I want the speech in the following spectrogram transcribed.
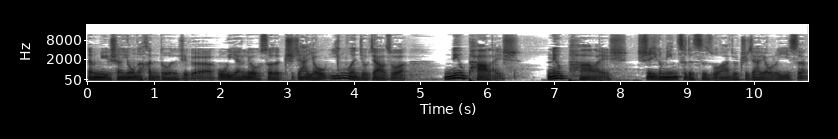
那么女生用的很多的这个五颜六色的指甲油，英文就叫做 nail polish。Nail polish。是一个名词的词组啊，就指甲油的意思。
